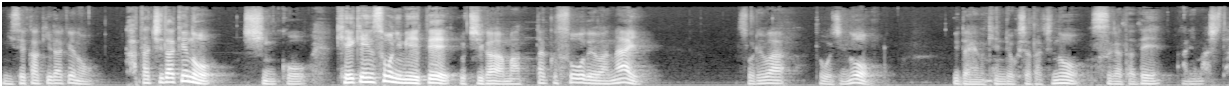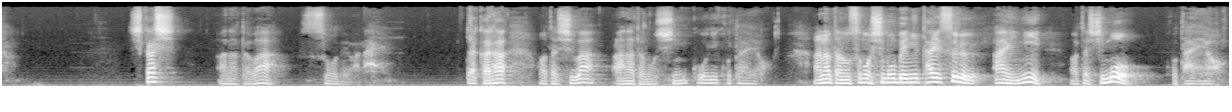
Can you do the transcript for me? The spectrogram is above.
見せかきだけの、形だけの信仰、経験そうに見えて、内側全くそうではない。それは当時のユダヤの権力者たちの姿でありました。しかし、あなたはそうではない。だから私はあなたの信仰に応えよう。あなたのそのしもべに対する愛に私も応えよう。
